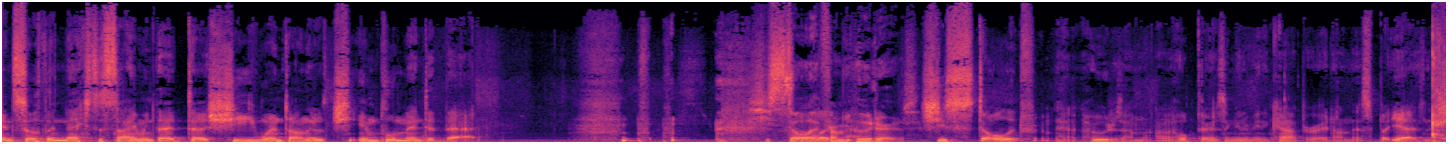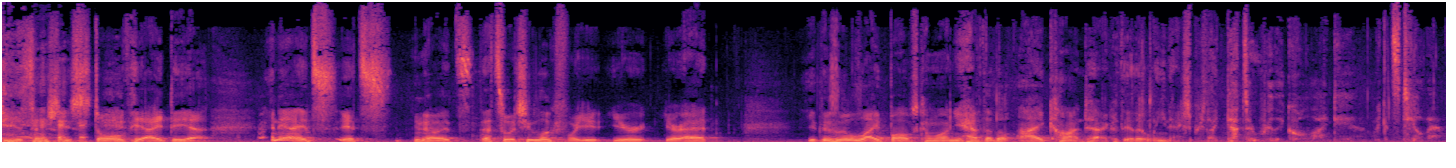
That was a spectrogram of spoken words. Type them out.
And so the next assignment that uh, she went on, was she implemented that. She stole So, it like, from Hooters. She stole it from Hooters. I'm, I hope there isn't going to be any copyright on this, but yeah, she essentially stole the idea. And yeah, it's it's you know it's that's what you look for. You, you're you're at you, there's little light bulbs come on. You have that little eye contact with the other lean expert. Like that's a really cool idea. We could steal that.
